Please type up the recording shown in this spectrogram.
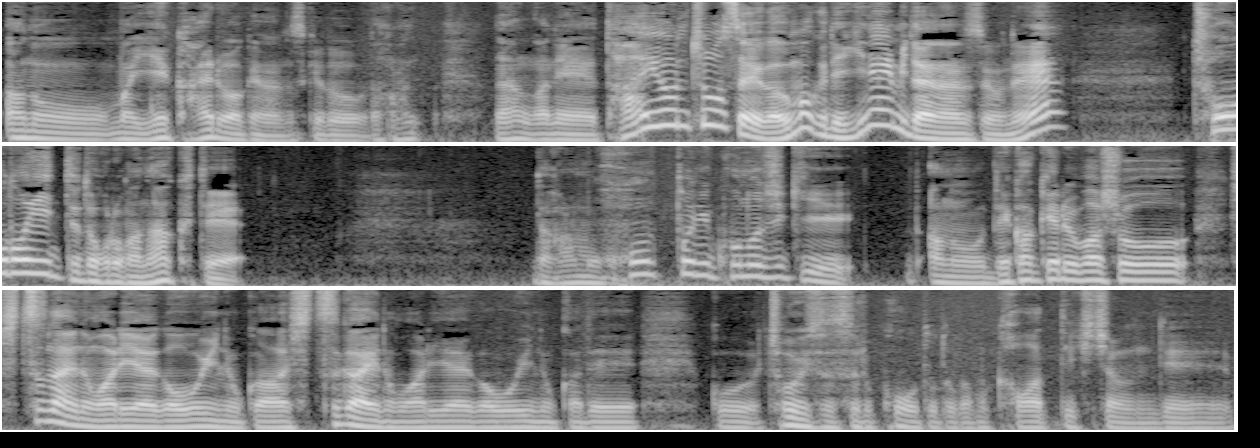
あの、まあ、家帰るわけなんですけど、だから、なんかね、体温調整がうまくできないみたいなんですよね。ちょうどいいってところがなくて。だからもう本当にこの時期、あの、出かける場所、室内の割合が多いのか、室外の割合が多いのかで、こう、チョイスするコートとかも変わってきちゃうんで、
